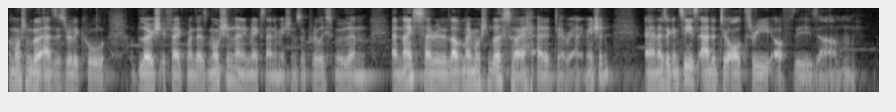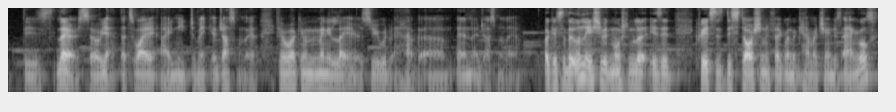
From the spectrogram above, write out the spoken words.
the motion blur adds this really cool blurish effect when there's motion and it makes the animations look really smooth and, and nice. I really love my motion blur so I add it to every animation. And as you can see it's added to all three of these um, these layers so yeah that's why I need to make adjustment layer if you're working with many layers you would have um, an adjustment layer Okay, so the only issue with motion blur is it creates this distortion effect when the camera changes angles.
